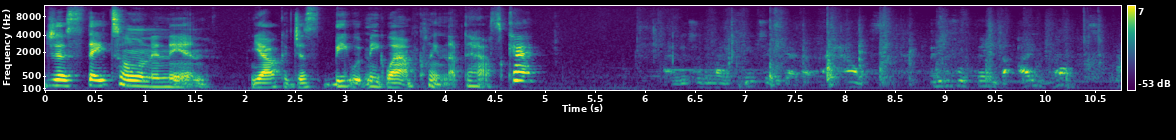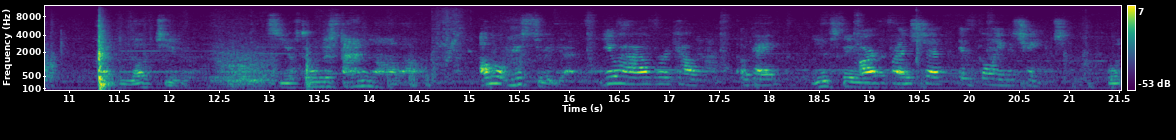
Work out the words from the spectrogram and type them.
just stay tuned and then y'all could just be with me while I'm cleaning up the house, okay? And you two can make a future together in a house. Beautiful thing that I want. I've loved you. So you have to understand, Lala. I'm not used to it yet. You have Raquel okay? You've seen Our Raquel. friendship is going to change. Why?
